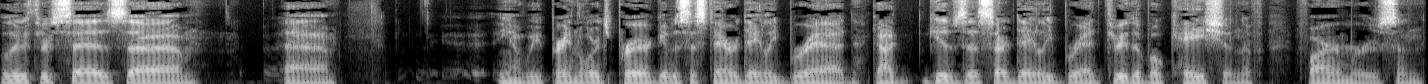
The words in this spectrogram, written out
Luther says, um, uh, you know, we pray in the Lord's Prayer, give us this day our daily bread. God gives us our daily bread through the vocation of farmers and,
